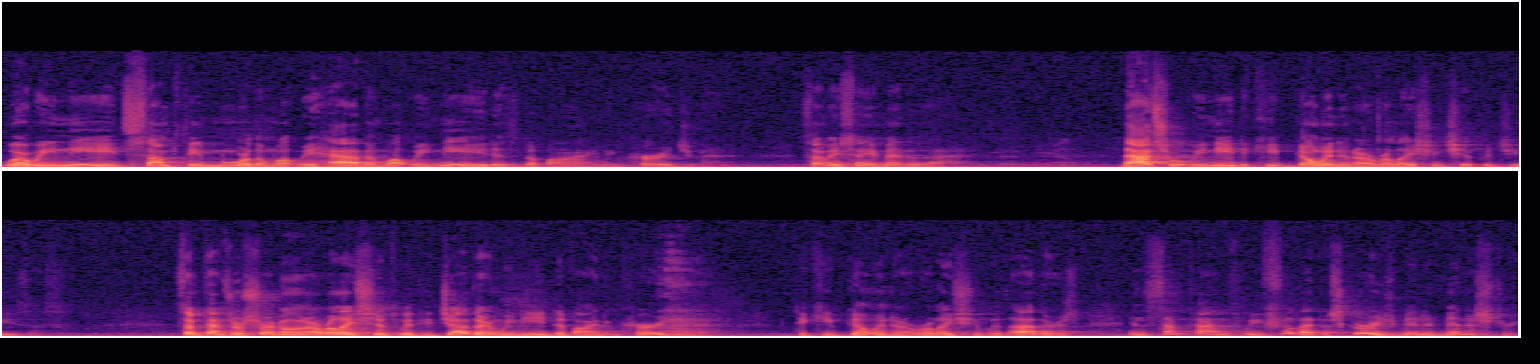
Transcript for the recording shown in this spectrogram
where we need something more than what we have, and what we need is divine encouragement. Somebody say amen to that. That's what we need to keep going in our relationship with Jesus. Sometimes we're struggling in our relationships with each other, and we need divine encouragement to keep going in our relationship with others. And sometimes we feel that discouragement in ministry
